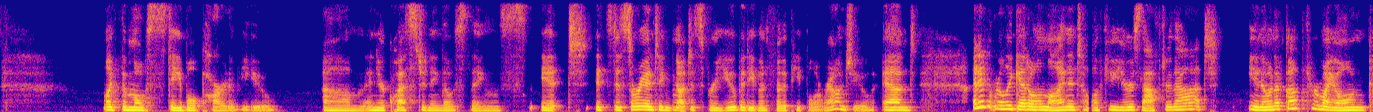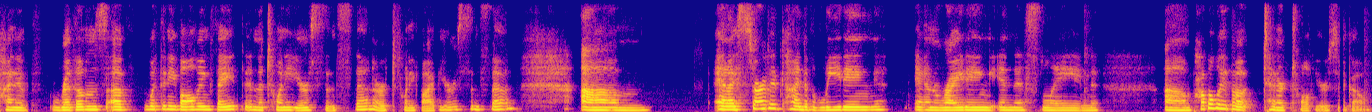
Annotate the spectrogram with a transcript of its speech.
like the most stable part of you um, and you're questioning those things it it's disorienting not just for you but even for the people around you. And i didn't really get online until a few years after that you know and i've gone through my own kind of rhythms of with an evolving faith in the 20 years since then or 25 years since then. Um, and I started kind of leading and writing in this lane um, probably about 10 or 12 years ago.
